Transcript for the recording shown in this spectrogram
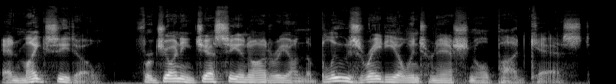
and Mike Zito for joining Jesse and Audrey on the Blues Radio International podcast.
